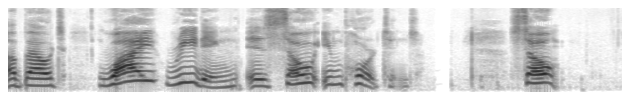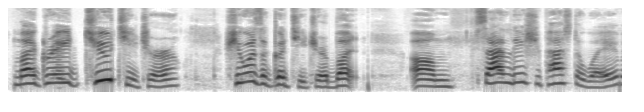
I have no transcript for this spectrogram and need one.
about why reading is so important. So, my grade 2 teacher, she was a good teacher, but um, sadly she passed away.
